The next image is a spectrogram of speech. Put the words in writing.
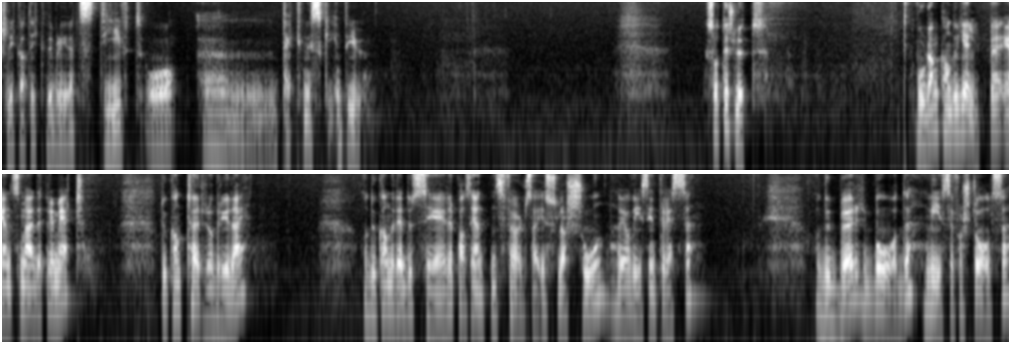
slik at det ikke blir et stivt og øh, teknisk intervju. Så til slutt Hvordan kan du hjelpe en som er deprimert? Du kan tørre å bry deg. Og du kan redusere pasientens følelse av isolasjon ved å vise interesse. Og du bør både vise forståelse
